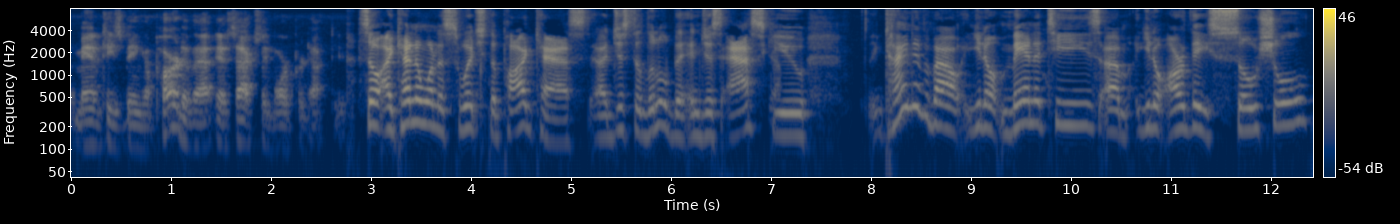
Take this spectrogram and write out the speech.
the manatees being a part of that, it's actually more productive. So I kind of want to switch the podcast uh, just a little bit and just ask yeah. you kind of about you know manatees. Um, you know, are they social?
